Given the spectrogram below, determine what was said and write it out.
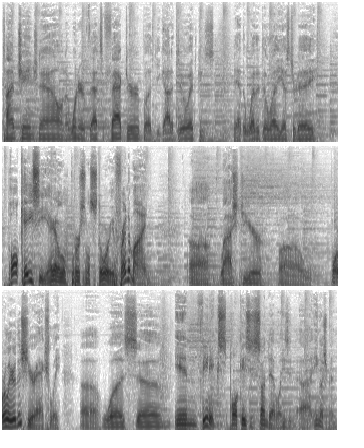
time change now. And I wonder if that's a factor, but you got to do it because they had the weather delay yesterday. Paul Casey, I got a little personal story. A friend of mine uh, last year, uh, well, earlier this year actually, uh, was uh, in Phoenix. Paul Casey's a Sun Devil. He's an Englishman.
